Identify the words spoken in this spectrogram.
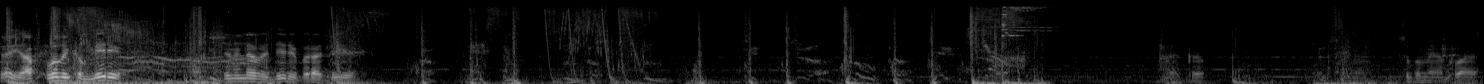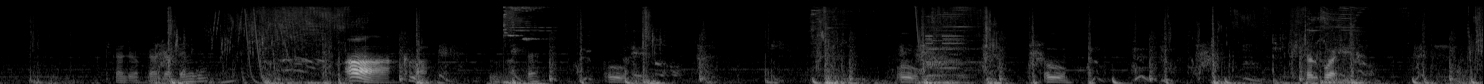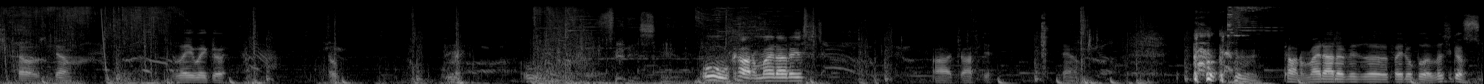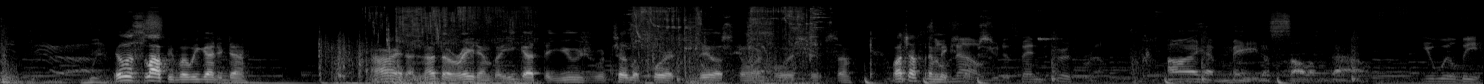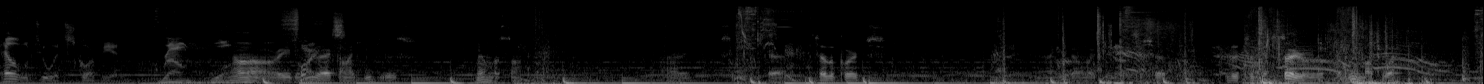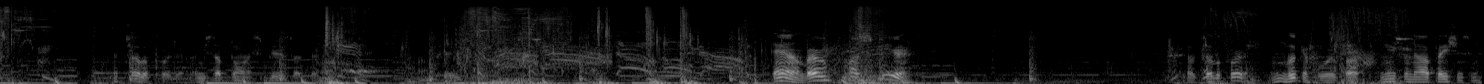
I fully committed. Should have never did it, but I did. Back up. Superman fly. Gonna do? Gonna jump in again. Oh, come on. Ooh. Ooh. Ooh. Ooh. Teleport. Oh, it's down. Delay wake up. Nope. Ooh. Ooh, caught him right out of his. Oh, I dropped it. Down. caught him right out of his uh, Fatal Blow. Let's go. It was sloppy, but we got it done. Alright, another Raiden, but he got the usual teleport still storm bullshit, so watch out for the So mix now ups. you defend Earthrealm. I have made a solemn vow. You will be held to it, Scorpion. Round one. Hold on, Raiden, you Fight. acting like you just him or something. Alright, so we got teleports. Alright, you don't like it. Shut up. Look to the server. You my boy. Let's teleport. Let me stop throwing spears out there. Okay. Damn, bro, my spear. Oh, no teleport. I'm looking for it, bro. You need to now patience me.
